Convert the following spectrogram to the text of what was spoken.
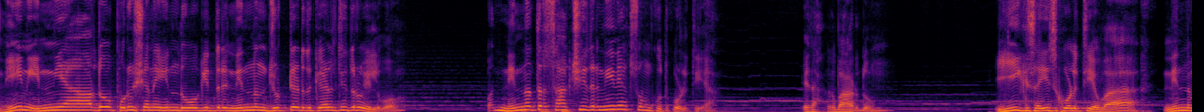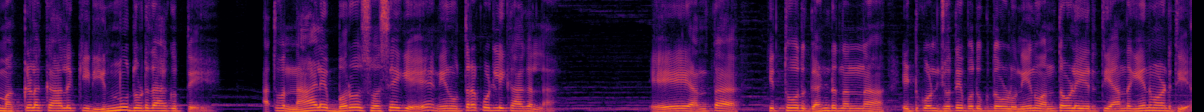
ನೀನು ಇನ್ಯಾವುದೋ ಪುರುಷನ ಹಿಂದೆ ಹೋಗಿದ್ರೆ ನಿನ್ನನ್ನು ಜುಟ್ಟು ಹಿಡಿದು ಕೇಳ್ತಿದ್ರು ಇಲ್ವೋ? ಒಂದು ನಿನ್ನ ಹತ್ರ ಸಾಕ್ಷಿ ಇದ್ರೆ ನೀನು ಯಾಕೆ ಸುಮ್ಮ ಕೂತ್ಕೊಳ್ತೀಯ? ಇದಾಗಬಾರ್ದು. ಈಗ ಸಹಿಸ್ಕೊಳ್ತೀಯವ ನಿನ್ನ ಮಕ್ಕಳ ಕಾಲಕ್ಕೆ ಇದು ಇನ್ನೂ ದೊಡ್ಡದಾಗುತ್ತೆ. ಅಥವಾ ನಾಳೆ ಬರೋ ಸೊಸೆಗೆ ನೀನು ಉತ್ತರ ಕೊಡ್ಲಿಕ್ಕಾಗಲ್ಲ. ಏ, ಅಂತ ಕಿತ್ತೋದ ಗಂಡನನ್ನ ಇಟ್ಕೊಂಡು ಜೊತೆ ಬದುಕಿದವಳು, ನೀನು ಅಂಥವಳೇ ಇರ್ತೀಯ ಅಂದಾಗ ಏನು ಮಾಡ್ತೀಯ?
